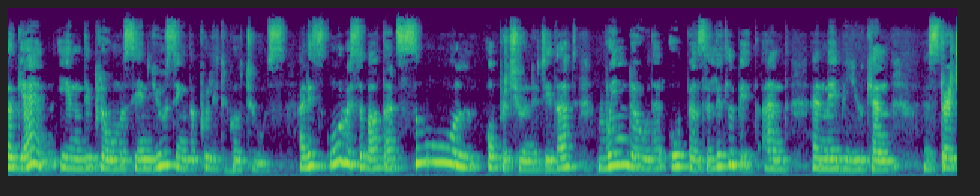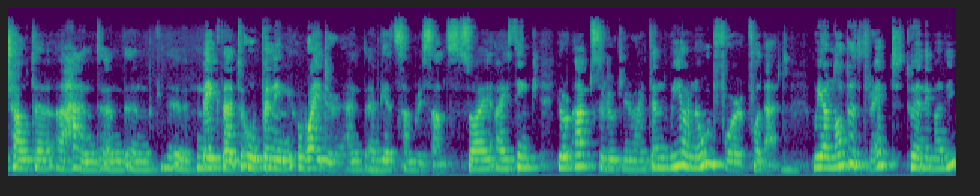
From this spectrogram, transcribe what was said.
again in diplomacy and using the political tools and it's always about that small opportunity, that window that opens a little bit, and and maybe you can stretch out a, a hand and, and uh, make that opening wider and, and get some results. So I, I think you're absolutely right, and we are known for for that. We are not a threat to anybody,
